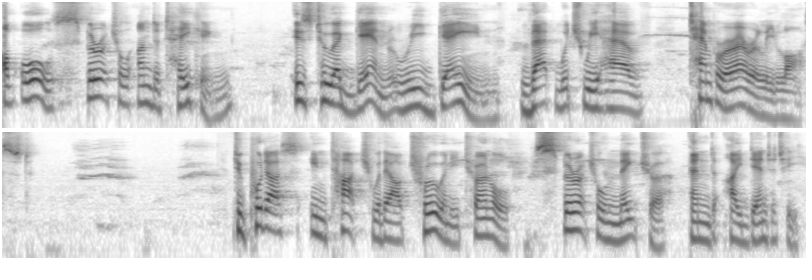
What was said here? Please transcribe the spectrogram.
of all spiritual undertaking is to again regain that which we have temporarily lost. To put us in touch with our true and eternal spiritual nature and identity,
